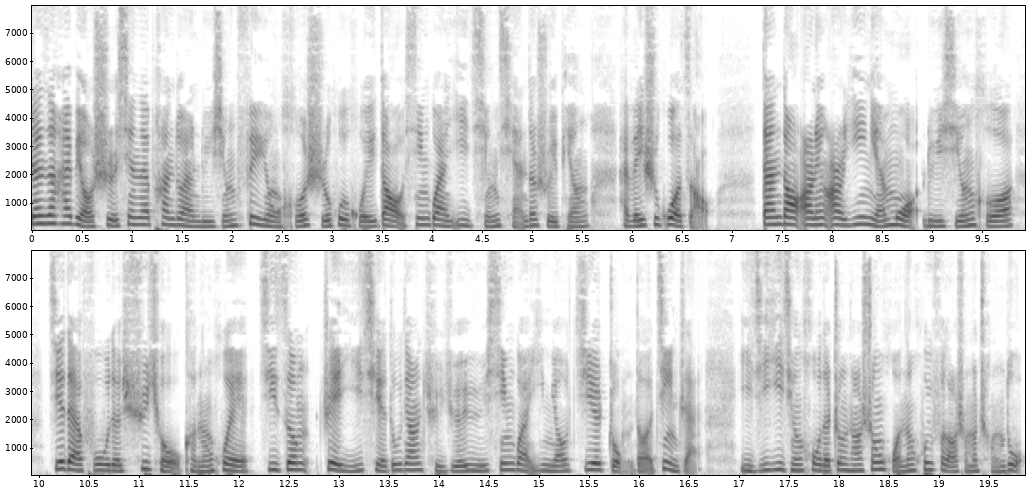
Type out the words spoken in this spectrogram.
詹森还表示，现在判断旅行费用何时会回到新冠疫情前的水平还为时过早。但到二零二一年末，旅行和接待服务的需求可能会激增，这一切都将取决于新冠疫苗接种的进展，以及疫情后的正常生活能恢复到什么程度。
